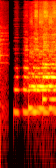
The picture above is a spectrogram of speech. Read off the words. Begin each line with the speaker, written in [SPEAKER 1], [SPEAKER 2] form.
[SPEAKER 1] Bye.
